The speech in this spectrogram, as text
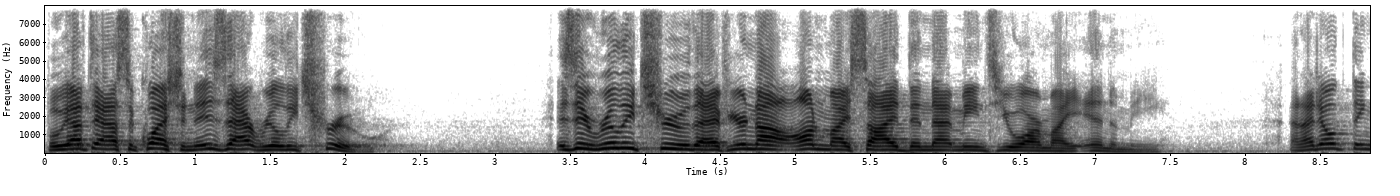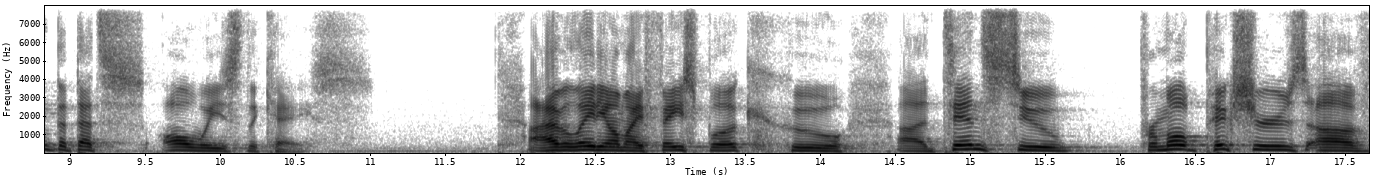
But we have to ask the question is that really true? Is it really true that if you're not on my side, then that means you are my enemy? And I don't think that that's always the case. I have a lady on my Facebook who uh, tends to promote pictures of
